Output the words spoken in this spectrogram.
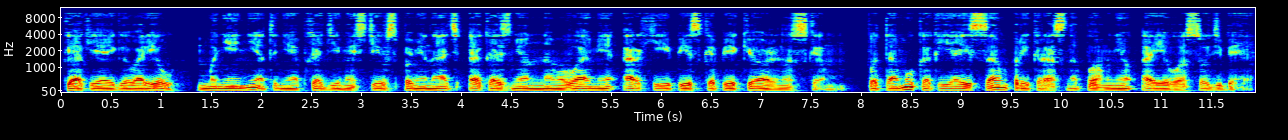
Как я и говорил, мне нет необходимости вспоминать о казненном вами архиепископе Кёльнском, потому как я и сам прекрасно помню о его судьбе.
